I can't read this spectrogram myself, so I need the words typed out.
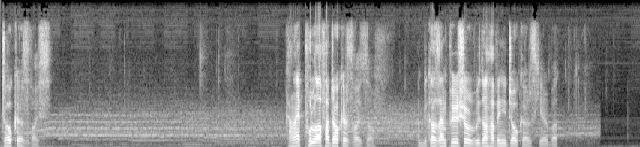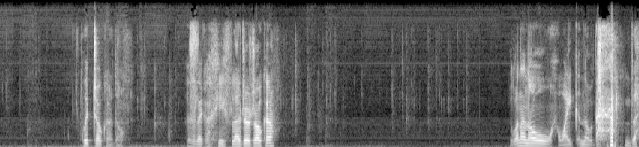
Joker's voice. Can I pull off a Joker's voice though? Because I'm pretty sure we don't have any Jokers here, but... Which Joker though? Is it like a Heath Ledger Joker? You wanna know how I that? that,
